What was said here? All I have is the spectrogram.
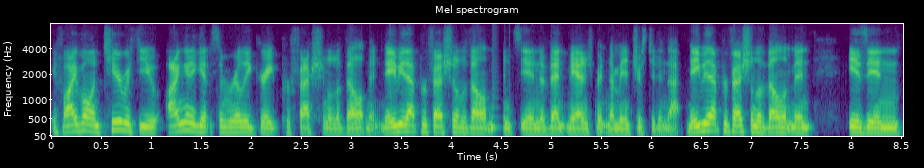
if I volunteer with you, I'm going to get some really great professional development. Maybe that professional development's in event management and I'm interested in that. Maybe that professional development is in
